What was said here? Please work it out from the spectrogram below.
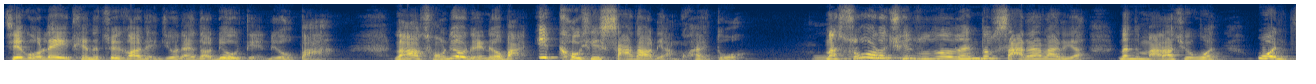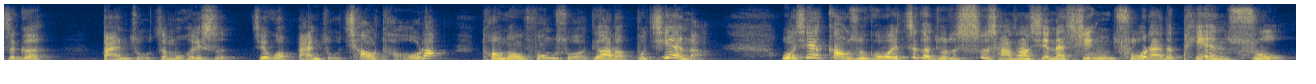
结果那一天的最高点就来到六点六八，然后从六点六八一口气杀到两块多，那所有的群主的人都傻在那里啊，那就马上去问问这个版主怎么回事，结果版主翘头了，通通封锁掉了，不见了。我现在告诉各位，这个就是市场上现在新出来的骗术，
